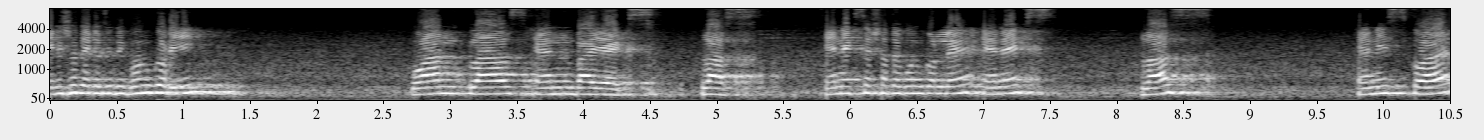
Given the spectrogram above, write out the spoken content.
এর সাথে এটা যদি গুণ করি one plus n by x plus n এক্সের সাথে গুণ করলে n x plus n square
